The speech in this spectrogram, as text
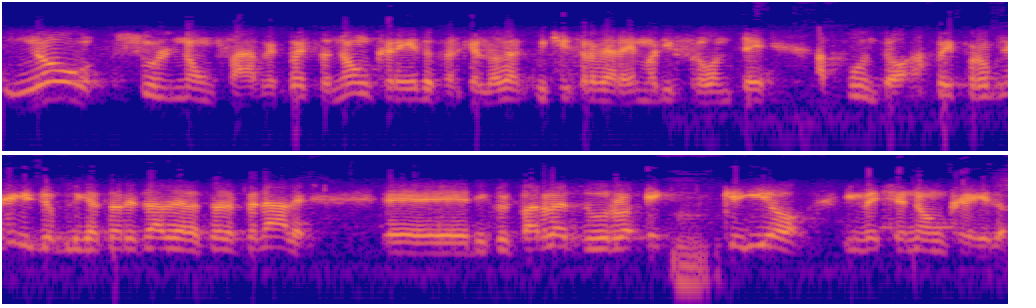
non sul non farle, questo non credo perché allora qui ci troveremo di fronte appunto a quei problemi di obbligatorietà dell'azione penale eh, di cui parla Azzurro e mm. che io invece non credo.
